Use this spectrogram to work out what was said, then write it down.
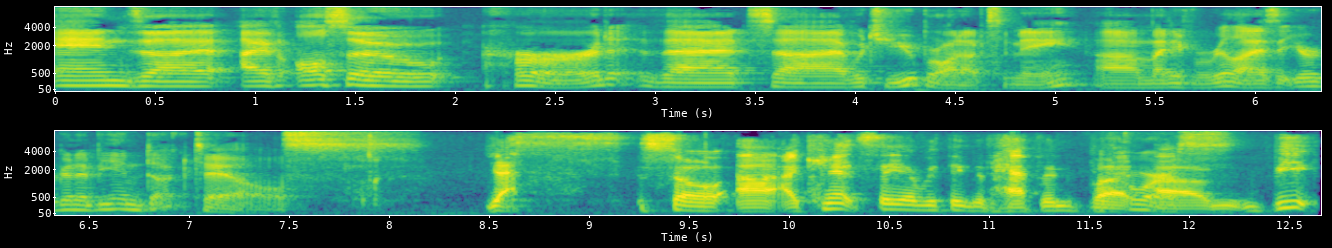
and uh, I've also heard that, uh, which you brought up to me, um, I didn't even realize that you're going to be in DuckTales. Yes. So uh, I can't say everything that happened, but um, be,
